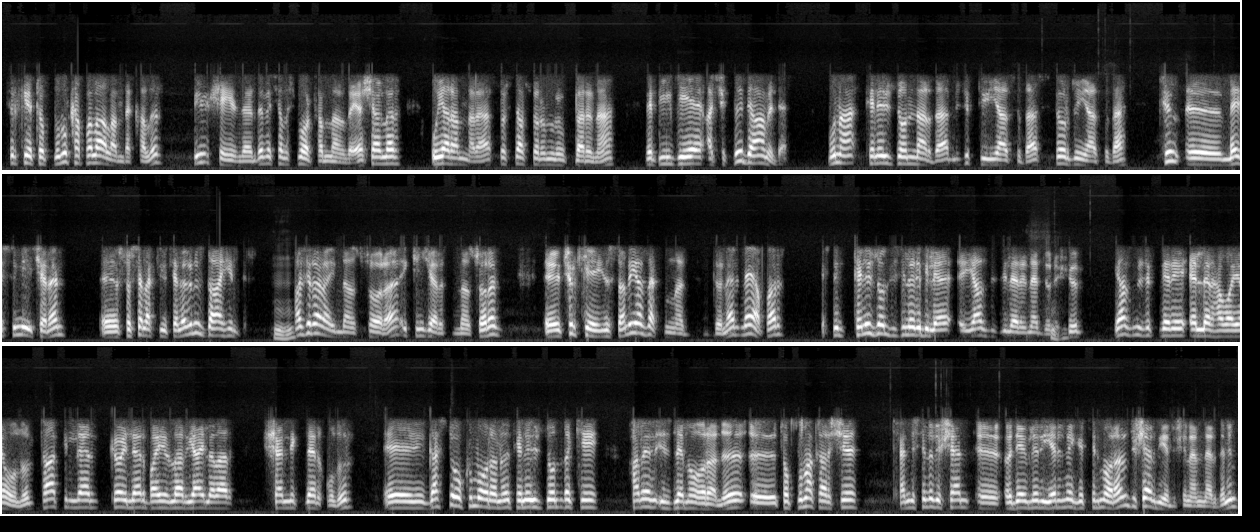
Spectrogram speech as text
Türkiye toplumu kapalı alanda kalır. Büyük şehirlerde ve çalışma ortamlarında yaşarlar. Uyaranlara, sosyal sorumluluklarına ve bilgiye açıklığı devam eder. buna televizyonlarda, müzik dünyası da, spor dünyası da tüm e, mevsimi içeren e, sosyal aktivitelerimiz dahildir. Hı hı. Haziran ayından sonra, ikinci yarısından sonra e, Türkiye insanı yaz aklına döner. Ne yapar? İşte televizyon dizileri bile e, yaz dizilerine dönüşür. Yaz müzikleri eller havaya olur. Tatiller, köyler, bayırlar, yaylalar, şenlikler olur. E, gazete okuma oranı, televizyondaki haber izleme oranı, e, topluma karşı kendisine düşen e, ödevleri yerine getirme oranı düşer diye düşünenlerdenim.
